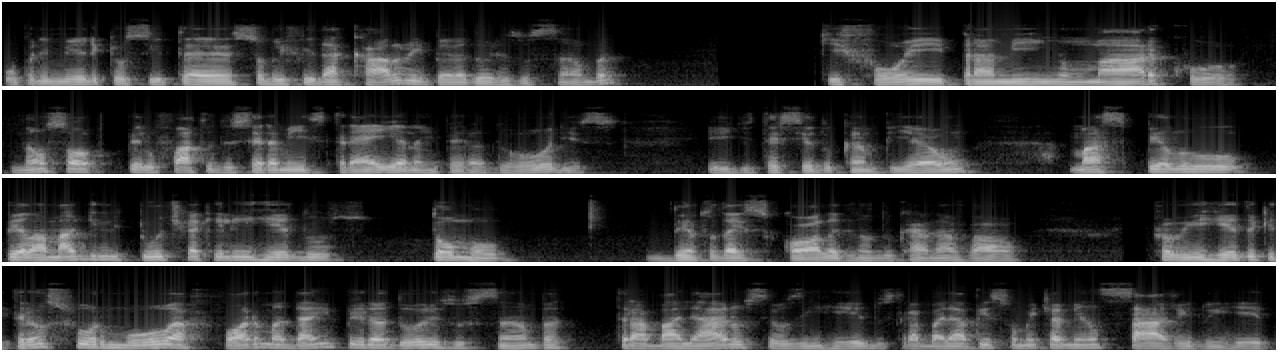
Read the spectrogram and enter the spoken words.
O primeiro que eu cito é sobre Frida Kahlo no Imperadores do Samba, que foi para mim um marco não só pelo fato de ser a minha estreia na Imperadores, e de ter sido campeão, mas pelo, pela magnitude que aquele enredo tomou dentro da escola, dentro do carnaval. Foi um enredo que transformou a forma da Imperadores do Samba trabalhar os seus enredos, trabalhar principalmente a mensagem do enredo.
